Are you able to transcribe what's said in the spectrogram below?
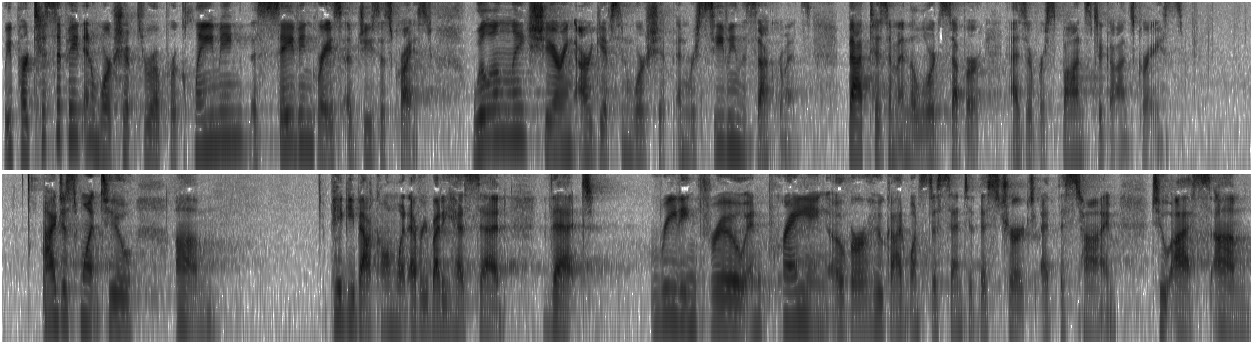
We participate in worship through a proclaiming the saving grace of Jesus Christ, willingly sharing our gifts in worship and receiving the sacraments, baptism, and the Lord's Supper as a response to God's grace. I just want to um, piggyback on what everybody has said that reading through and praying over who God wants to send to this church at this time to us. Um,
